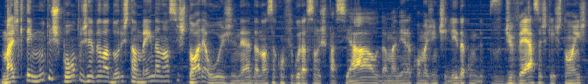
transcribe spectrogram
mas que tem muitos pontos reveladores também da nossa história hoje, né? Da nossa configuração espacial, da maneira como a gente lida com diversas questões,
